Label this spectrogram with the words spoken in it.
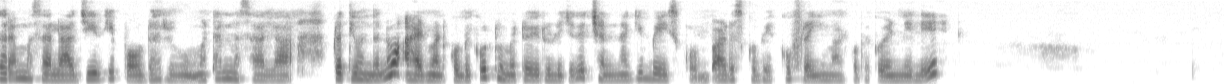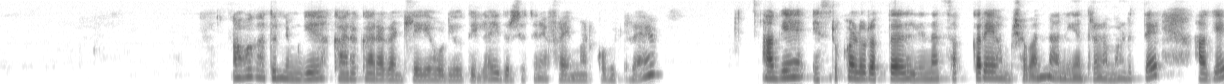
ಗರಂ ಮಸಾಲ, ಜೀರಿಗೆ ಪೌಡರು ಮಟನ್ ಮಸಾಲ, ಪ್ರತಿಯೊಂದನ್ನು ಆ್ಯಡ್ ಮಾಡ್ಕೋಬೇಕು. ಟೊಮೆಟೊ, ಈರುಳ್ಳಿ ಜೊತೆ ಚೆನ್ನಾಗಿ ಬೇಯಿಸ್ಕೊ, ಬಾಡಿಸ್ಕೋಬೇಕು ಫ್ರೈ ಮಾಡ್ಕೋಬೇಕು ಎಣ್ಣೆಲಿ. ಆವಾಗ ಅದು ನಿಮಗೆ ಖಾರ ಖಾರ ಗಂಟ್ಲಿಗೆ ಹೊಡೆಯೋದಿಲ್ಲ, ಇದ್ರ ಜೊತೆನೆ ಫ್ರೈ ಮಾಡ್ಕೊಬಿಟ್ರೆ. ಹಾಗೆ ಹೆಸರುಕಾಳು ರಕ್ತದಲ್ಲಿನ ಸಕ್ಕರೆ ಅಂಶವನ್ನು ನಿಯಂತ್ರಣ ಮಾಡುತ್ತೆ. ಹಾಗೆ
